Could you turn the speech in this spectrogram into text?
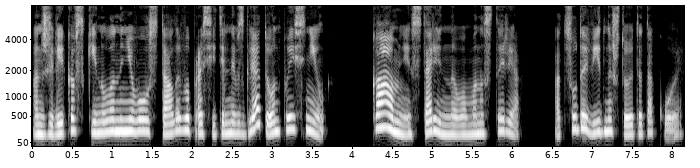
Анжелика вскинула на него усталый вопросительный взгляд, и он пояснил камни старинного монастыря. Отсюда видно, что это такое.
